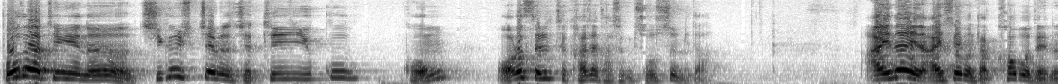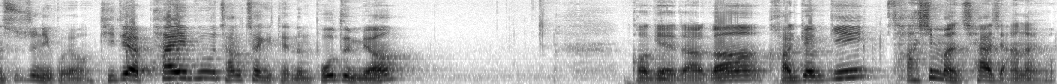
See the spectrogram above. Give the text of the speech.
보드 같은 경우에는 지금 시점에서 Z690 AORUS Elite 가장 가성비 좋습니다. i9, i7 다 커버되는 수준이고요. DDR5 장착이 되는 보드며 거기에다가 가격이 40만 채하지 않아요.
